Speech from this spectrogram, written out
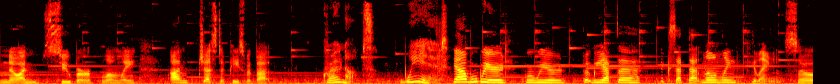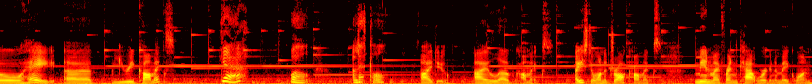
No, I'm super lonely. I'm just at peace with that. Grown ups. Weird. Yeah, we're weird. We're weird. But we have to accept that lonely feeling. So, hey, uh, you read comics? Yeah. Well, a little. I do. I love comics. I used to want to draw comics. Me and my friend Kat were gonna make one.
